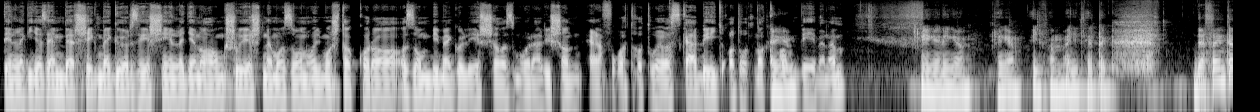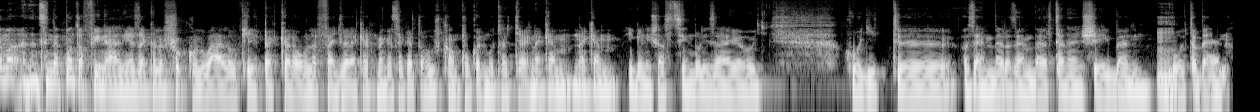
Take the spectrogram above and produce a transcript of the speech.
tényleg így az emberség megőrzésén legyen a hangsúly, és nem azon, hogy most akkor a, a zombi megölése az morálisan elfogadható, az kb. így adottnak igen. van véve, nem? Igen, igen, igen, így van, egyetértek. De szerintem, szerintem pont a finálni ezekkel a sokkoló állóképekkel, ahol a fegyvereket, meg ezeket a húskampokat mutatják, nekem, nekem igenis azt szimbolizálja, hogy, hogy itt az ember az embertelenségben mm. volt a Ben,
